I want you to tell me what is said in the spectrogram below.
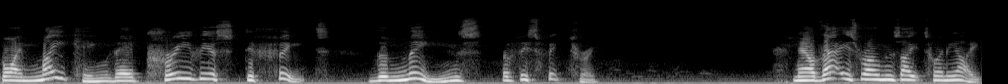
by making their previous defeat the means of this victory. Now that is Romans 8:28.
